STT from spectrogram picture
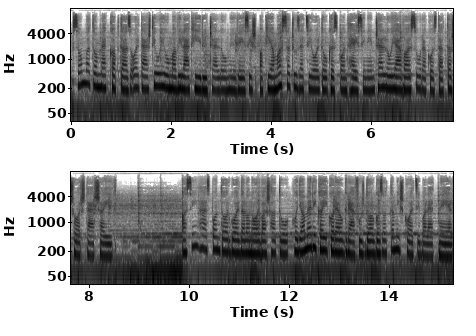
Szombaton megkapta az oltást Jó-jó ma világhírű cselló művész is, aki a Massachusettsi oltóközpont helyszínén csellójával szórakoztatta sorstársait. A színház.org oldalon olvasható, hogy amerikai koreográfus dolgozott a Miskolci Balettnél.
